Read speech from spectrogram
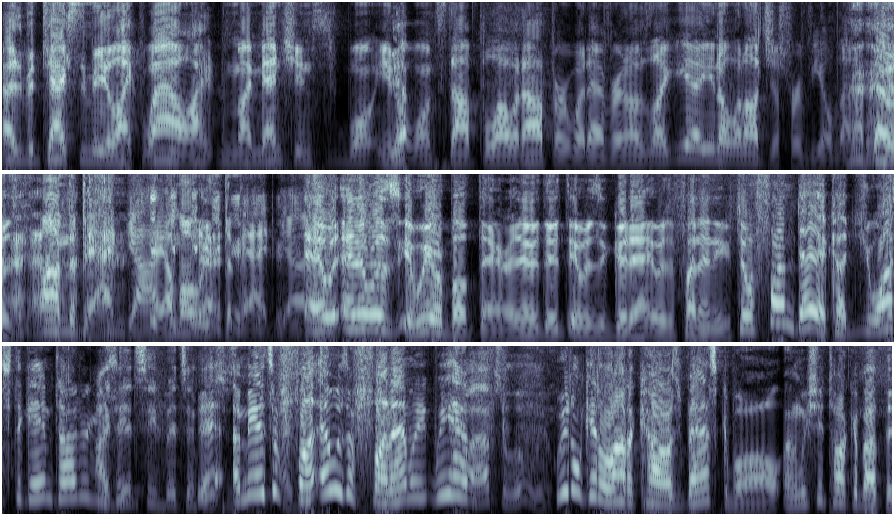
has been texting me like, "Wow, I, my mentions won't, you know, Yep. won't stop blowing up or whatever." And I was like, "Yeah, you know what? I'll just reveal that. That was- I'm the bad guy. I'm always the bad guy." And it, and it was we were both there. and It, it, it was a good. It was a fun ending. So a fun day. Did you watch the game, Todd? You I did see bits and Yeah, pieces I mean, it's a I fun. It was a fun. I mean, we oh, have Oh, absolutely. We don't get a lot of college basketball, and we should talk about the,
